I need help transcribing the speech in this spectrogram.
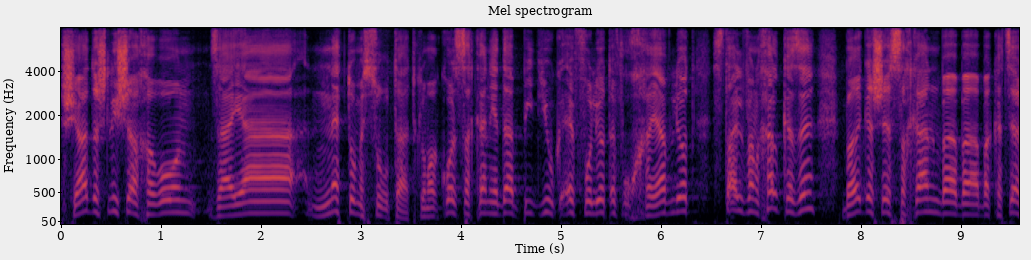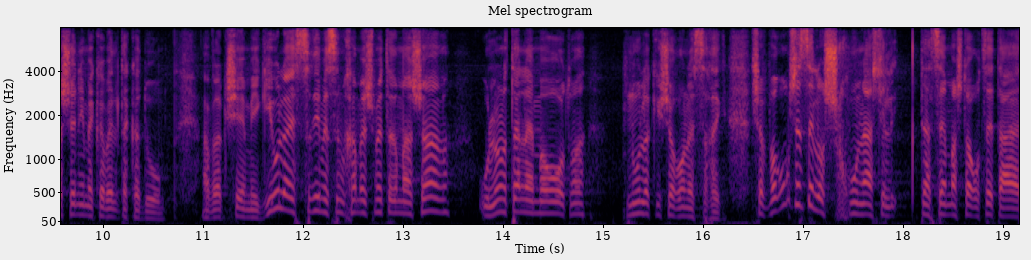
שעד השליש האחרון זה היה נטו מסורטט. כלומר כל שחקן ידע בדיוק איפה להיות, איפה הוא חייב להיות, סטייל ונחל כזה, ברגע ששחקן בקצה השני מקבל את הכדור. אבל כשהם הגיעו ל-20-25 מטר מהשאר, הוא לא נתן להם מאורות. תנו לכישרון לשחק. עכשיו, ברור שזה לא שכונה של תעשה מה שאתה רוצה, תה,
